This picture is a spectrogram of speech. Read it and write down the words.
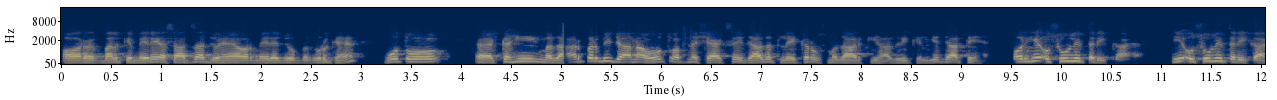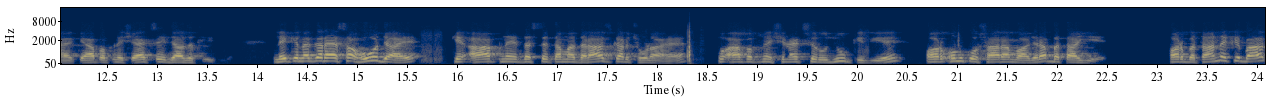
اور بلکہ میرے اساتذہ جو ہیں اور میرے جو بزرگ ہیں، وہ تو کہیں مزار پر بھی جانا ہو تو اپنے شیخ سے اجازت لے کر اس مزار کی حاضری کے لیے جاتے ہیں۔ اور یہ اصولی طریقہ ہے۔ یہ اصولی طریقہ ہے کہ آپ اپنے شیخ سے اجازت لیجیے لیکن اگر ایسا ہو جائے کہ آپ نے دست تمہ دراز کر چھوڑا ہے، تو آپ اپنے شیخ سے رجوع کیجیے اور ان کو سارا معاجرہ بتائیے۔ اور بتانے کے بعد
